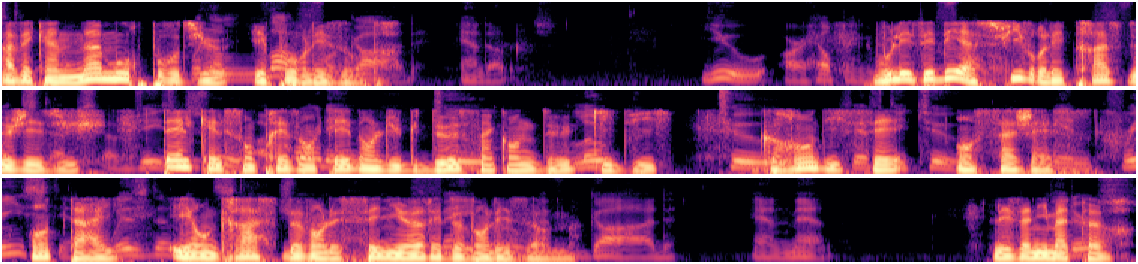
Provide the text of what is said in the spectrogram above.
avec un amour pour Dieu et pour les autres. Vous les aidez à suivre les traces de Jésus telles qu'elles sont présentées dans Luc 2, 52 qui dit Grandissez en sagesse, en taille et en grâce devant le Seigneur et devant les hommes. Les animateurs,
